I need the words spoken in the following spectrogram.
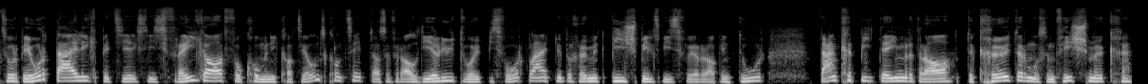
zur Beurteilung bzw. Freigabe von Kommunikationskonzepten. Also für all die Leute, die etwas vorgelegt bekommen, beispielsweise für eine Agentur. Denkt bitte immer dran, der Köder muss einen Fisch schmücken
